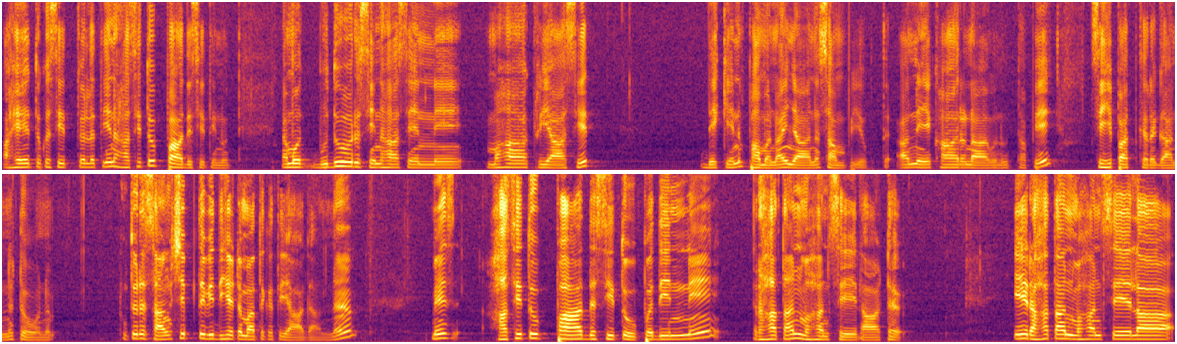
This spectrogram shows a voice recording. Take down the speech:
අහේතුක සිත්වල තියෙන හසිතුප්පාද සිතිනුත්. නමුත් බුදුවරු සිනහසෙන්නේ මහා ක්‍රියාසිත දෙකෙන් පමණයි ඥාන සම්පයුක්ත. අන්න ඒ කාරණාවනුත් අපේ සිහිපත් කර ගන්නට ඕන. උතර සංක්ෂිප්ත විදිහට මතක තියාගන්න මේ හසිතුප්පාද සිත උපදින්නේ රහතන් වහන්සේලාට. ඒ රහතන් වහන්සේලා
